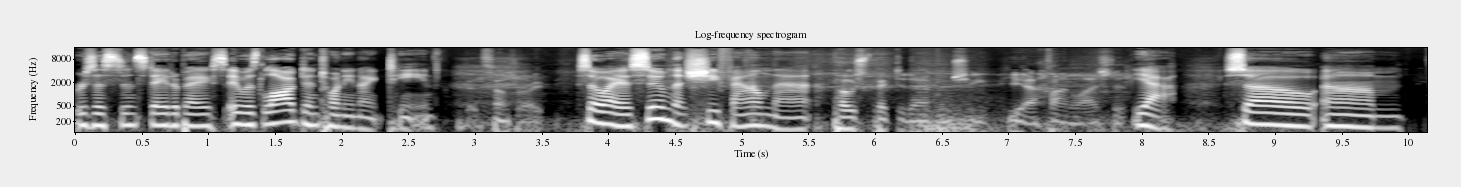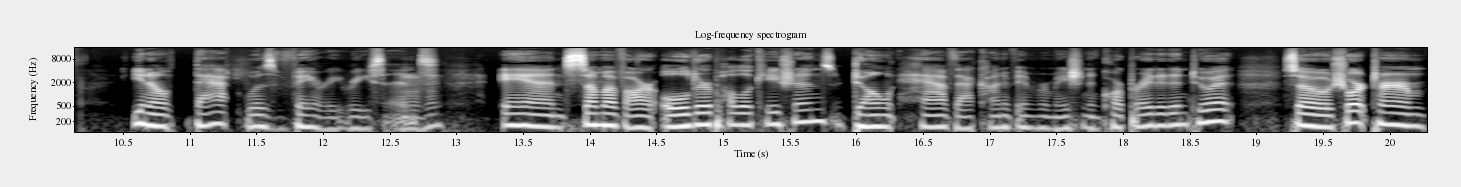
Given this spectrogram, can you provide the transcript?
Resistance Database. It was logged in 2019. That sounds right. So I assume that she found that. Post picked it up and she Yeah. finalized it. Yeah. So, um, you know, that was very recent. Mhm. And some of our older publications don't have that kind of information incorporated into it. So, short term,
